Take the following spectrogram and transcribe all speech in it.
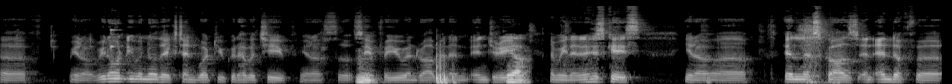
uh, you know, we don't even know the extent what you could have achieved. You know, so same mm. for you and Robin, and injury. Yeah. I mean, in his case, you know, uh, illness caused an end of, uh,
